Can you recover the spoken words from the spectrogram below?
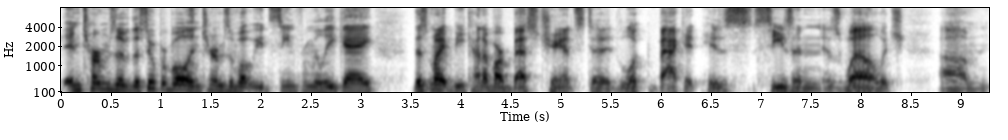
in terms of the Super Bowl, in terms of what we'd seen from Willie Gay, this might be kind of our best chance to look back at his season as well, mm-hmm. which um,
